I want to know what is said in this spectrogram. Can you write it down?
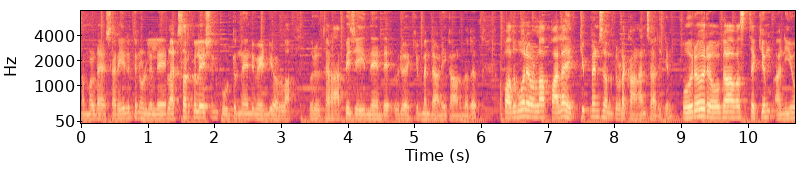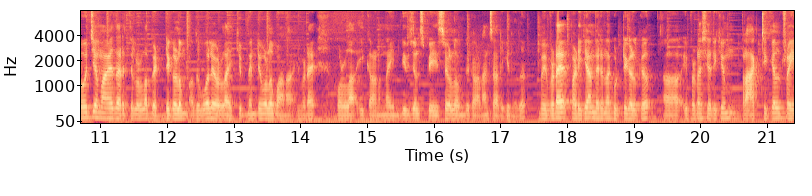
നമ്മളുടെ ശരീരത്തിനുള്ളിലെ ബ്ലഡ് സർക്കുലേഷൻ കൂട്ടുന്നതിന് വേണ്ടിയുള്ള ഒരു തെറാപ്പി ചെയ്യുന്നതിന്റെ ഒരു എക്യുപ്മെന്റ് ആണ് ഈ കാണുന്നത്. അപ്പോൾ അതുപോലെയുള്ള പല എക്യുപ്മെന്റ്സ് നമുക്കിവിടെ കാണാൻ സാധിക്കും. ഓരോ രോഗാവസ്ഥയ്ക്കും അനുയോജ്യമായ തരത്തിലുള്ള ബെഡുകളും അതുപോലെയുള്ള എക്യുപ്മെന്റുകളുമാണ് ഇവിടെ ഉള്ള ഈ കാണുന്ന ഇൻഡിവിജ്വൽ സ്പേസുകൾ നമുക്ക് കാണാൻ സാധിക്കുന്നത്. അപ്പോൾ ഇവിടെ പഠിക്കാൻ വരുന്ന കുട്ടികൾക്ക് ഇവിടെ ശരിക്കും പ്രാക്ടിക്കൽ ട്രെയിനിങ്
